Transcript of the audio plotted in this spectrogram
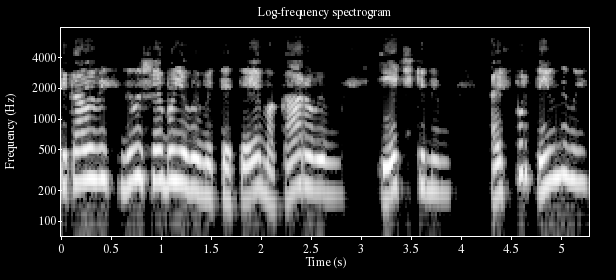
Цікавились не лише бойовими ТТ, Макаровим, Стечкіним, а й спортивними,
